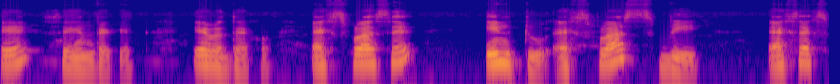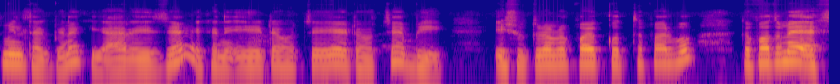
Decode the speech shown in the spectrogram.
a second bracket এবার দেখো x plus a into x plus b x x মিল থাকবে নাকি? আর এই যে এখানে এটা হচ্ছে এ এটা হচ্ছে বি এই সূত্র আমরা প্রয়োগ করতে পারব। তো প্রথমে এক্স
